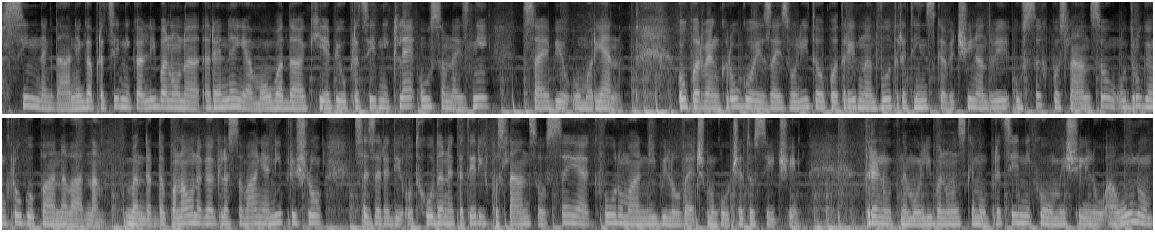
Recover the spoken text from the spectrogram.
sin nekdanjega predsednika Libanona Reneja Mowada, ki je bil predsednik le 18 dni, saj je bil umorjen. V prvem krogu je za izvolitev potrebna dvotretinska večina dve vseh poslancev, v drugem krogu pa navadna. Vendar do ponovnega glasovanja ni prišlo, saj zaradi odhoda nekaterih poslancev seje kvoruma ni bilo več mogoče doseči. Trenutnemu libanonskemu predsedniku Mišelu Aunu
